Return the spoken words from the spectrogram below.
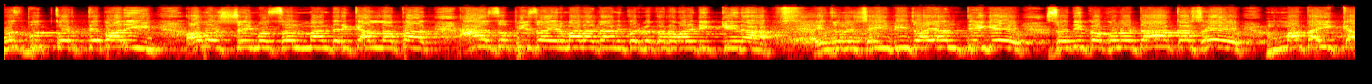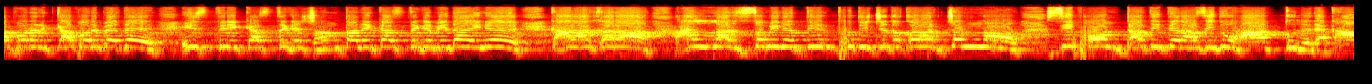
মজবুত করতে পারি, অবশ্যই মুসলমানদেরকে আল্লাহ পাক আজও বিজয়ের মালা দান করবে, কথা বলে ঠিক কিনা? এই জন্য সেই বিজয় আনতে গিয়ে যদি কখনো ডাক আসে, মাথায় কাপড়ের কাপড় বেঁধে স্ত্রীর কাছ থেকে, সন্তানের কাছ থেকে বিদায় নিয়ে কারা কারা আল্লাহর জমিনে দিন প্রতিষ্ঠিত করার জন্য জীবনটা দিতে রাজি, দু হাত তুলে দেখা।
